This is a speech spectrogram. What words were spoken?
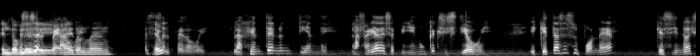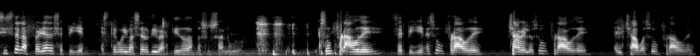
el doble el de pedo, Iron. Man. Ese es el pedo, güey. La gente no entiende. La feria de Cepillín nunca existió, güey. ¿Y qué te hace suponer que si no existe la feria de Cepillín, este güey va a ser divertido dando su saludo? es un fraude. Cepillín es un fraude. Chabelo es un fraude. El chavo es un fraude.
